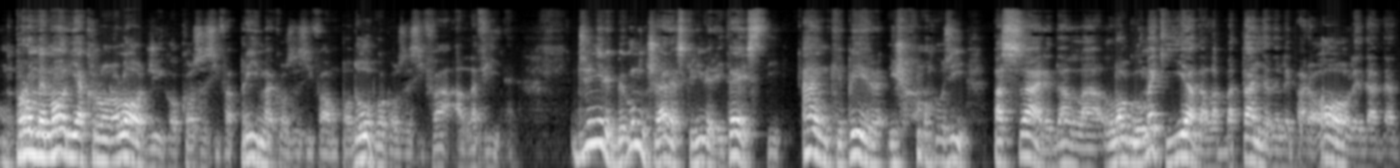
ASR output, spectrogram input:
un promemoria cronologico, cosa si fa prima, cosa si fa un po' dopo, cosa si fa alla fine. Bisognerebbe cominciare a scrivere i testi, anche per, diciamo così, passare dalla logomachia, dalla battaglia delle parole, da, da,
